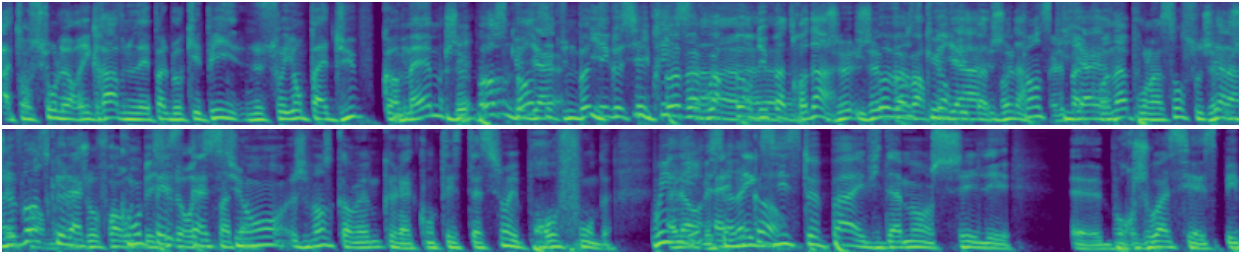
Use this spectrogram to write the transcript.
attention, l'heure est grave, vous n'avez pas bloqué le pays, ne soyons pas dupes quand même. Je pense a- c'est une bonne négociatrice. ils peuvent avoir hein, peur du patronat. Je, ils je peuvent pense avoir qu'il peur y du a, je patronat. pense qu'il y a, patronat, pour l'instant, soutient la je, pense que la matin. contestation, je pense quand même que la contestation est profonde. Oui, Alors, mais elle n'existe pas évidemment chez les euh, bourgeois CSP+,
